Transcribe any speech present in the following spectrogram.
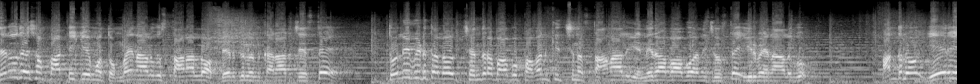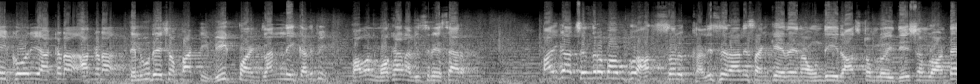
తెలుగుదేశం పార్టీకి ఏమో తొంభై నాలుగు స్థానాల్లో అభ్యర్థులను ఖరారు చేస్తే తొలి విడతలో చంద్రబాబు పవన్కి ఇచ్చిన స్థానాలు ఎన్నిరా బాబు అని చూస్తే ఇరవై నాలుగు. అందులో ఏరి కోరి అక్కడ అక్కడ తెలుగుదేశం పార్టీ వీక్ పాయింట్లన్నీ కలిపి పవన్ మొఖాన విసిరేశారు. పైగా చంద్రబాబుకు అస్సలు కలిసి రాని సంఖ్య ఏదైనా ఉంది ఈ రాష్ట్రంలో ఈ దేశంలో అంటే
